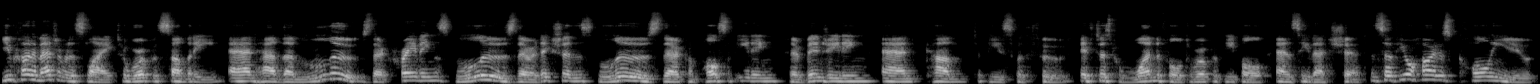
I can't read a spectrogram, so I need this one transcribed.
You can't imagine what it's like to work with somebody and have them lose their cravings, lose their addictions, lose their compulsive eating, their binge eating, and come to peace with food. It's just wonderful to work with people and see that shift. And so if your heart is calling you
